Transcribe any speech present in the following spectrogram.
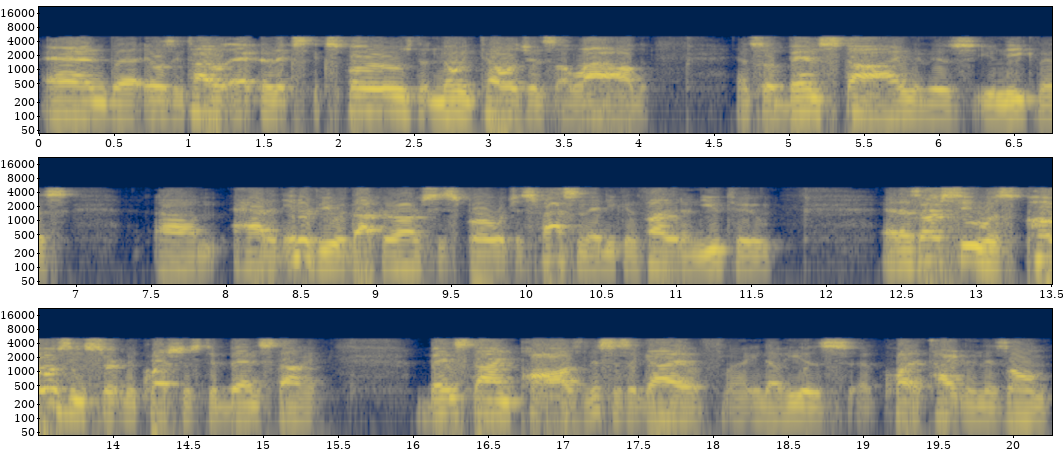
And uh, it was entitled "An Ex- Exposed No Intelligence Allowed." And so Ben Stein, in his uniqueness, um, had an interview with Dr. R.C. Sproul, which is fascinating. You can find it on YouTube. And as R.C. was posing certain questions to Ben Stein, Ben Stein paused. This is a guy of, uh, you know, he is uh, quite a titan in his own,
